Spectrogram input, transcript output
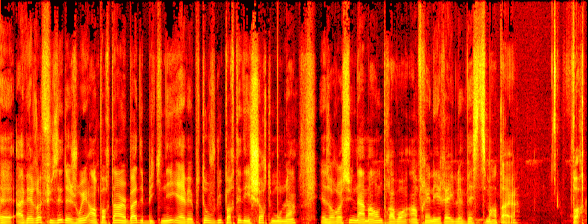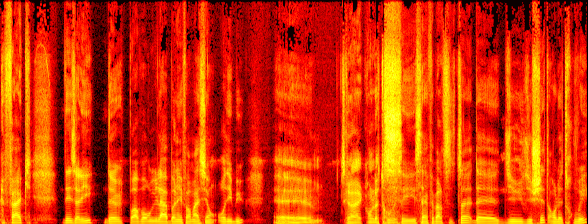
euh, avaient refusé de jouer en portant un bas de bikini et avaient plutôt voulu porter des shorts moulants. Elles ont reçu une amende pour avoir enfreint les règles vestimentaires. Fuck. Fait que, désolé de ne pas avoir eu la bonne information au début. Euh, C'est correct, on l'a trouvé. c'est, ça fait partie de ça, de- du, du shit, on l'a trouvé.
